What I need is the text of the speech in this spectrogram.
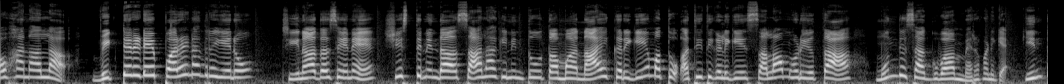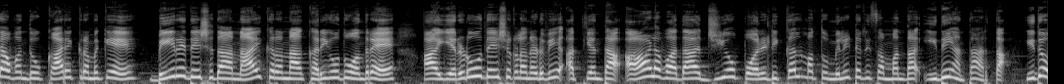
ಆಹ್ವಾನ ಅಲ್ಲ. ವಿಕ್ಟರಿ ಡೇ ಪರೇಡ್ ಅಂದ್ರೆ ಏನು? ಚೀನಾದ ಸೇನೆ ಶಿಸ್ತಿನಿಂದ ಸಾಲಾಗಿ ನಿಂತು ತಮ್ಮ ನಾಯಕರಿಗೆ ಮತ್ತು ಅತಿಥಿಗಳಿಗೆ ಸಲಾಂ ಹೊಡೆಯುತ್ತಾ ಮುಂದೆ ಸಾಗುವ ಮೆರವಣಿಗೆ. ಇಂಥ ಒಂದು ಕಾರ್ಯಕ್ರಮಕ್ಕೆ ಬೇರೆ ದೇಶದ ನಾಯಕರನ್ನ ಕರೆಯೋದು ಅಂದ್ರೆ ಆ ಎರಡೂ ದೇಶಗಳ ನಡುವೆ ಅತ್ಯಂತ ಆಳವಾದ ಜಿಯೋ ಪೊಲಿಟಿಕಲ್ ಮತ್ತು ಮಿಲಿಟರಿ ಸಂಬಂಧ ಇದೆ ಅಂತ ಅರ್ಥ. ಇದು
